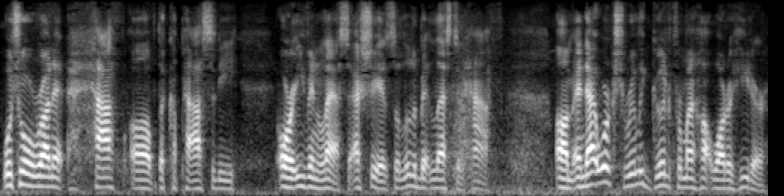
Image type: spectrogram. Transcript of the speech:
which will run at half of the capacity, or even less. Actually, it's a little bit less than half, um, and that works really good for my hot water heater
